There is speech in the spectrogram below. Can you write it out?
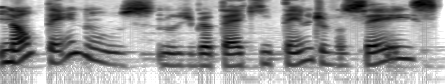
não tem nos, nos de biotech e tem no de vocês?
